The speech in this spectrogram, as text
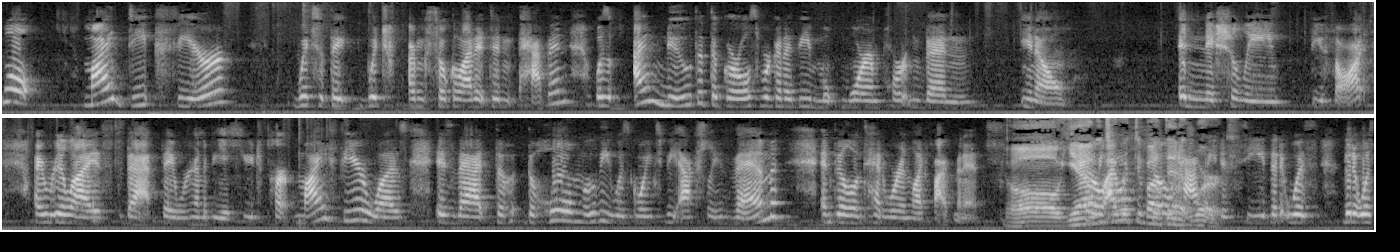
Well, my deep fear, which they, which I'm so glad it didn't happen, was I knew that the girls were going to be mo more important than, you know, initially you thought. I realized that they were going to be a huge part. My fear was is that the the whole movie was going to be actually them, and Bill and Ted were in like five minutes Oh yeah, so we I was talked about so that at happy work. to see that it was that it was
